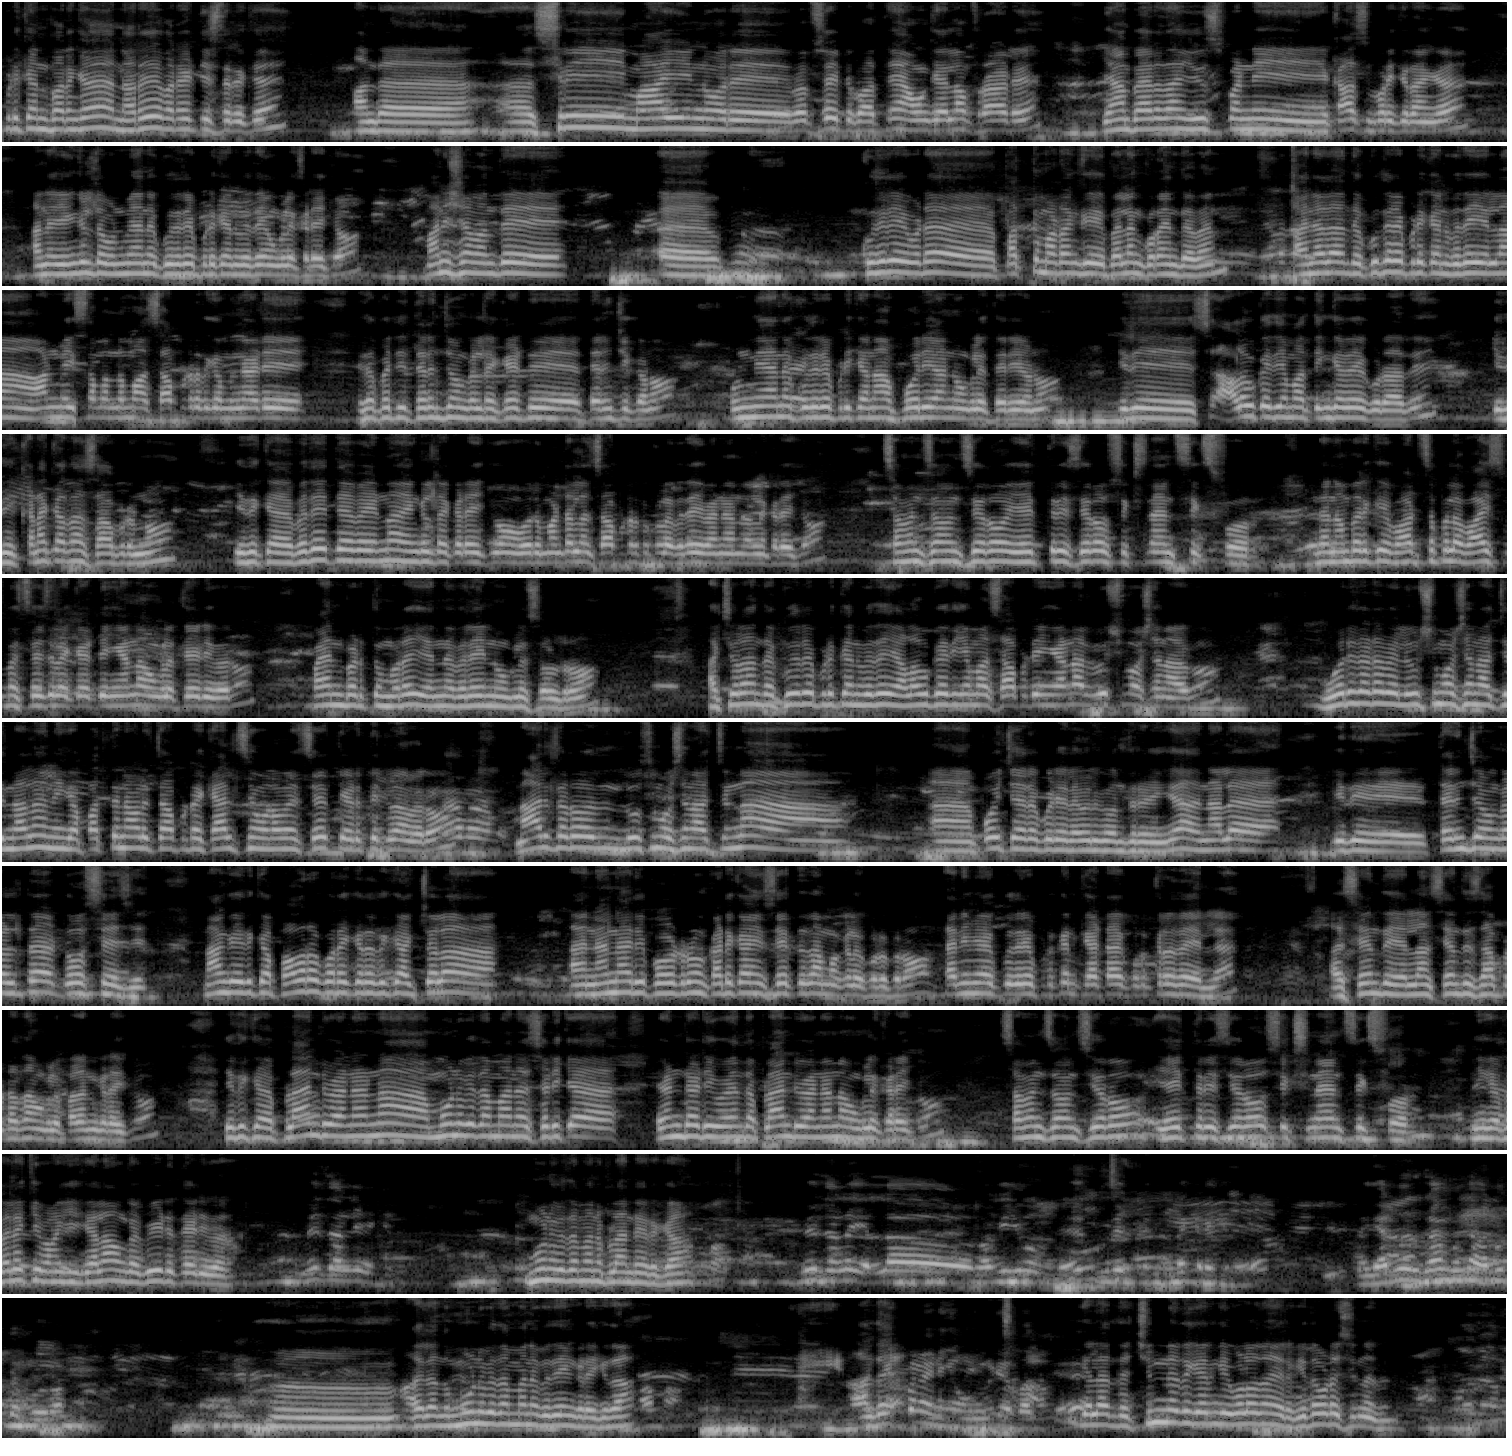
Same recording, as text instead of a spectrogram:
பிடிக்கான்னு பாருங்க. நிறைய வெரைட்டிஸ் இருக்கு. அந்த ஸ்ரீ மாயின்னு ஒரு வெப்சைட் பார்த்தேன். அவங்க எல்லாம் ஃப்ராடு என் பேரை தான் யூஸ் பண்ணி காசு பறிக்கிறாங்க. ஆனால் எங்கள்கிட்ட உண்மையான குதிரை பிடிக்கான விதை உங்களுக்கு கிடைக்கும். மனுஷன் வந்து குதிரையை விட பத்து மடங்கு பலம் குறைந்தவன். அதனால் அந்த குதிரை பிடிக்கன் விதையெல்லாம் ஆண்மை சம்மந்தமாக சாப்பிட்றதுக்கு முன்னாடி இதை பற்றி தெரிஞ்சவங்கள்ட்ட கேட்டு தெரிஞ்சுக்கணும். உண்மையான குதிரை பிடிக்கனா போலியான்னு உங்களுக்கு தெரியணும். இது அளவுக்கு அதிகமாக திங்கவே கூடாது. இது கணக்காக தான் சாப்பிடணும். இதுக்கு விதை தேவைன்னா எங்கள்கிட்ட கிடைக்கும். ஒரு மண்டலம் சாப்பிட்றதுக்குள்ள விதை வேணும்னாலும் கிடைக்கும். Seven seven zero eight three zero six nine six four இந்த நம்பருக்கு வாட்ஸ்அப்பில் வாய்ஸ் மெசேஜில் கேட்டிங்கன்னா உங்களை தேடி வரும். பயன்படுத்தும் முறை என்ன விலைன்னு உங்களுக்கு சொல்கிறோம் ஆக்சுவலாக அந்த குதிரை பிடிக்கன் விதை அளவுக்கு அதிகமாக சாப்பிட்டீங்கன்னா லூஸ் மோஷன் ஆகும். ஒரு தடவை லூஸ் மோஷன் ஆச்சுனாலும் நீங்கள் பத்து நாள் சாப்பிட்ட கால்சியம் உணவை சேர்த்து எடுத்துகிட்டு தான் வரும். நாலு தடவை லூஸ் மோஷன் ஆச்சுன்னா போய் சேரக்கூடிய லெவலுக்கு வந்துடுவீங்க அதனால் இது தெரிஞ்சவங்கள்ட்ட டோசேஜ் நாங்கள் இதுக்கு பவரை குறைக்கிறதுக்கு ஆக்சுவலாக நன்னாரி பவுடரும் கடுக்காயும் சேர்த்து தான் மக்களுக்கு கொடுக்குறோம். தனிமையாக குதிரை பிடிக்கன்னு கேட்டால் கொடுக்குறதே இல்லை. அது சேர்ந்து எல்லாம் சேர்ந்து சாப்பிட்டா தான் உங்களுக்கு பலன் கிடைக்கும். இதுக்கு பிளான்ட் வேணும்னா மூணு விதமான செடிக்க ரெண்டு அடி உயர்ந்த பிளான்ட் வேணும்னா உங்களுக்கு கிடைக்கும். Seven seven zero eight three zero six nine six four நீங்கள் விலைக்கு வாங்கிக்கலாம் உங்கள் வீடு தேடி வரும். மூணு விதமான பிளான்ட் இருக்கா? எல்லா வகையும் இரநூறு கிராம் வந்து அறுநூத்தம்பது ரூபா. அதில் அந்த மூணு விதமான விதையும் கிடைக்குதா? அந்த இல்லை அந்த சின்னதுக்கு இறங்கி இவ்வளோ தான் இருக்குது இதோட சின்னது.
